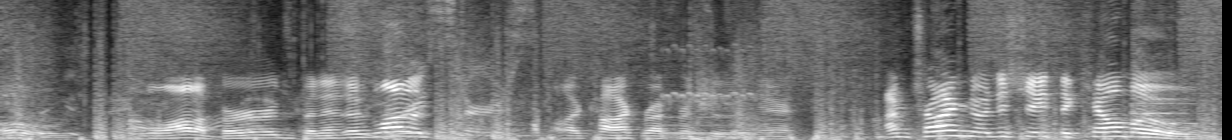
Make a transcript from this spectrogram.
Oh, there's a lot of birds, but there's a lot of, Roosters. a lot of cock references in here. I'm trying to initiate the kill move.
